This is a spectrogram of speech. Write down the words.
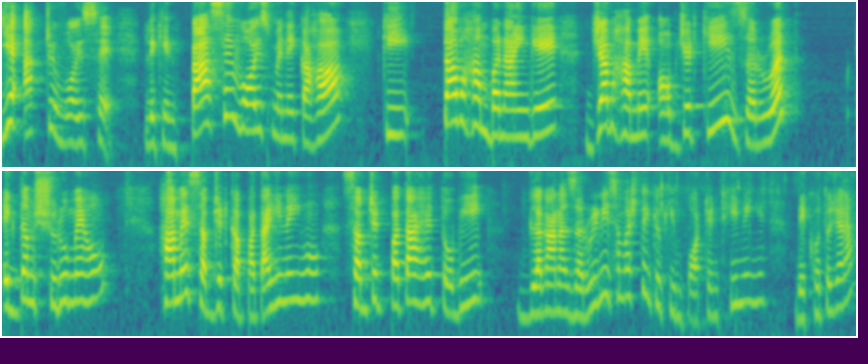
ये एक्टिव वॉइस है। लेकिन पैसिव वॉइस मैंने कहा कि तब हम बनाएँगे जब हमें ऑब्जेक्ट की ज़रूरत एकदम शुरू में हो, हमें सब्जेक्ट का पता ही नहीं हो। सब्जेक्ट पता है तो भी लगाना ज़रूरी नहीं समझते क्योंकि इंपॉर्टेंट ही नहीं है। देखो तो जरा।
